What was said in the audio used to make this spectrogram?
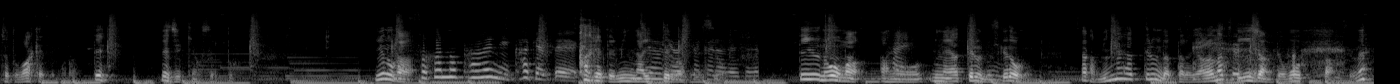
ちょっと分けてもらってで実験をすると。いうのがそこのためにかけてかけてみんな言ってるわけ準ですよ。ね。っていうのを、まああのはい。みんなやってるんですけど、なんかみんなやってるんだったらやらなくていいじゃんって思ったんですよね。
